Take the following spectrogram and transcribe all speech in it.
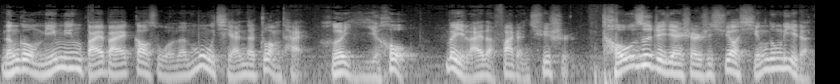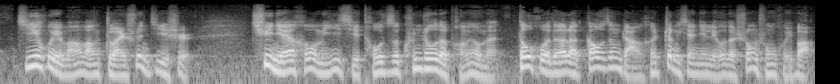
能够明明白白告诉我们目前的状态和以后未来的发展趋势。投资这件事儿是需要行动力的，机会往往转瞬即逝。去年和我们一起投资昆州的朋友们都获得了高增长和正现金流的双重回报。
